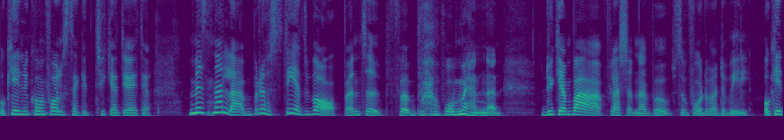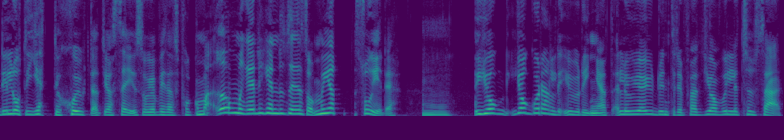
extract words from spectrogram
Okej nu kommer folk säkert tycka att jag är. Men snälla bröst är ett vapen typ för, på, på männen. Du kan bara flasha dina boobs så får du vad du vill. Okej det låter jättesjukt att jag säger så. Jag vet att folk kommer oh my god, kan du säga så? Men jag, så är det. Jag, jag går aldrig urringat, eller jag gjorde inte det för att jag ville typ så här.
